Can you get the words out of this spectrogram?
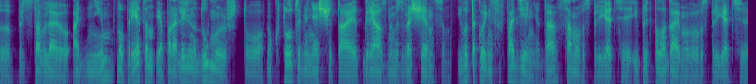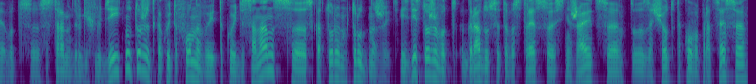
э, представляю одним, но при этом я параллельно думаю, что ну, кто-то меня считает грязным извращенцем. И вот такое несовпадение, да, самовосприятие и предполагаемого восприятия вот э, со стороны других людей, ну, тоже это какой-то фоновый такой диссонанс, э, с которым трудно жить. И здесь тоже вот градус этого стресса снижается за счет такого процесса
